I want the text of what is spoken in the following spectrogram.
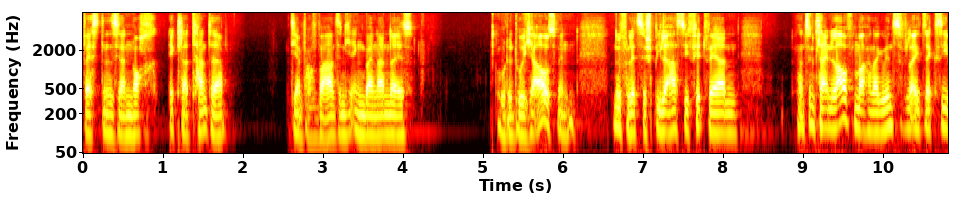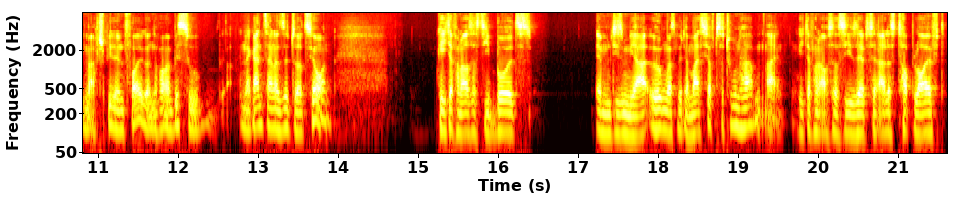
Westen ist ja noch eklatanter, die einfach wahnsinnig eng beieinander ist. Oder durchaus, wenn du verletzte Spieler hast, die fit werden, kannst du einen kleinen Lauf machen, da gewinnst du vielleicht sechs, sieben, acht Spiele in Folge und auf einmal bist du in einer ganz anderen Situation. Gehe ich davon aus, dass die Bulls in diesem Jahr irgendwas mit der Meisterschaft zu tun haben? Nein. Gehe ich davon aus, dass sie, selbst wenn alles top läuft,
